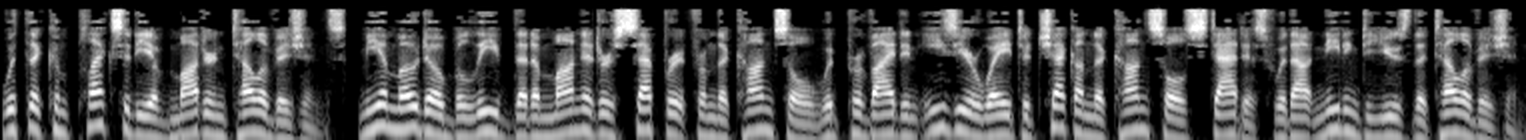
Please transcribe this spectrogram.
With the complexity of modern televisions, Miyamoto believed that a monitor separate from the console would provide an easier way to check on the console's status without needing to use the television.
